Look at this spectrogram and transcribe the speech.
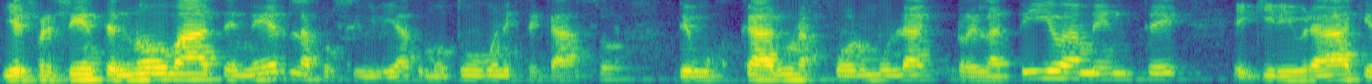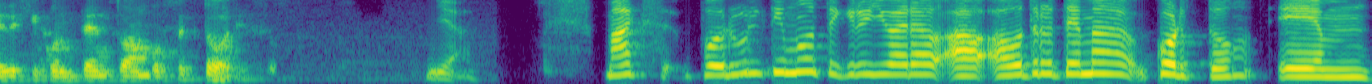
y el presidente no va a tener la posibilidad, como tuvo en este caso, de buscar una fórmula relativamente equilibrada que deje contento a ambos sectores. Ya. Max, por último, te quiero llevar a, otro tema corto. Em,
